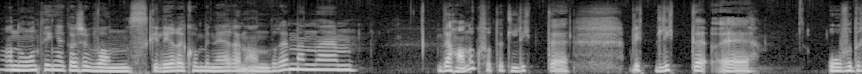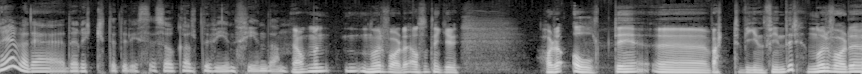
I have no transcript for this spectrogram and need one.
Og noen ting er kanskje vanskeligere å kombinere enn andre, men eh, det har nok fått et litt eh, blitt litt eh, overdrevet, det, det ryktet til disse såkalte vinfiendene. Ja, Men når var det altså tenker, Har det alltid uh, vært vinfiender? Når var det,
